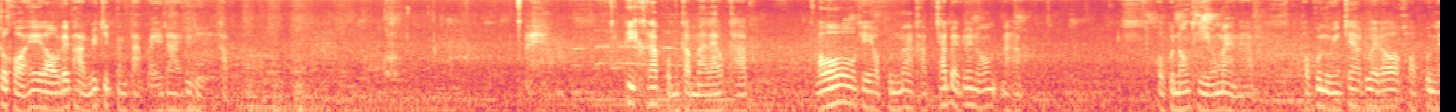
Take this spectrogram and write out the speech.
ก็ขอให้เราได้ผ่านวิกฤตต่าง ๆ ไปให้ได้ด้วยดีครับ พี่ครับผมกลับมาแล้วครับโอเคขอบคุณมากครับชาร์จแบตด้วยน้องนะครับ ขอบคุณน้องทีมากๆนะครับ ขอบคุณหนูวิงแก้วด้วยแล้วก็ขอบคุณห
